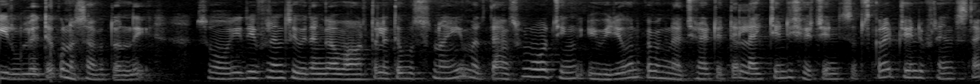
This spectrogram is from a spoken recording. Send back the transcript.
ఈ రూల్ అయితే కొనసాగుతుంది. సో ఇది ఫ్రెండ్స్ ఈ విధంగా వార్తలు అయితే వస్తున్నాయి. మరి థ్యాంక్స్ ఫర్ వాచింగ్. ఈ వీడియో కనుక మీకు నచ్చినట్టయితే లైక్ చేయండి షేర్ చేయండి సబ్స్క్రైబ్ చేయండి ఫ్రెండ్స్. థ్యాంక్స్.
